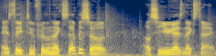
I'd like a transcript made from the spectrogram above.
And stay tuned for the next episode. I'll see you guys next time.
